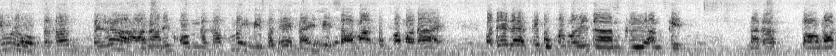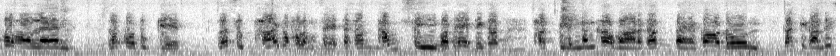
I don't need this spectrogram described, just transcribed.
ยุโรปนะครับไปล่าอาณานิคมนะครับ ไม่มีประเทศไหนที่สามารถบุกเข้ามาได้ ประเทศแรกที่บุกเข้ามาเวียดนามคืออังกฤษนะครับ ต่อมาก็ฮอลแลนด์ และโปรตุเกสและสุดท้ายก็ฝรั่งเศสนะครับ ทั้ง 4 ประเทศนี้ครับผัดเปลี่ยนกันเข้ามานะครับ แต่ก็โดนรัชกาลที่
